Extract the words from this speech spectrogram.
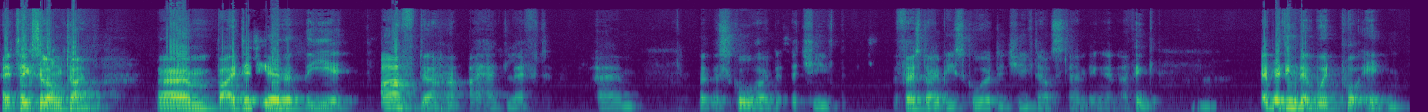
and it takes a long time. Um, but I did hear that the after I had left, um, that the school had achieved the first IB school had achieved outstanding, and I think mm. everything that we'd put in,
